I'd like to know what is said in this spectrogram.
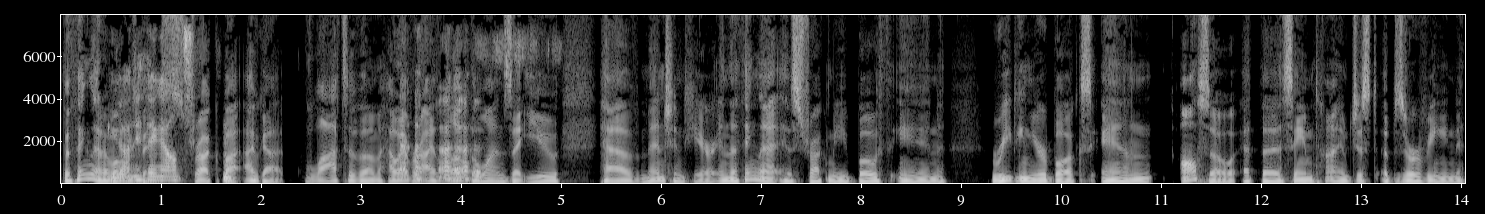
The thing that I've always been else? struck by, I've got lots of them. However, I love the ones that you have mentioned here. And the thing that has struck me both in reading your books and also at the same time just observing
